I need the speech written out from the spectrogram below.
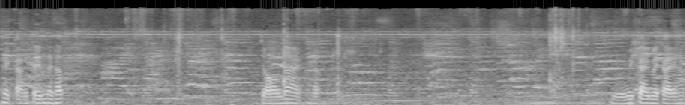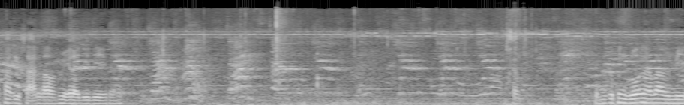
ให้กางเต็นท์นะครับ จองได้ครับอยู่ไม่ไกลไม่ไกลครับภาคอีสานเรามีอะไรดีๆนะครับ ครับ ผมก็เพิ่งรู้นะครับว่ามันมี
